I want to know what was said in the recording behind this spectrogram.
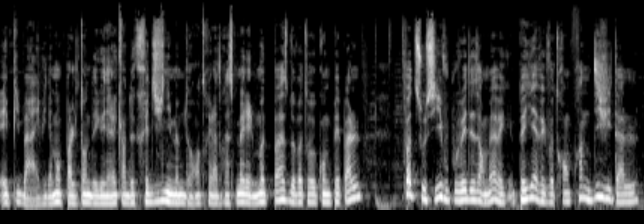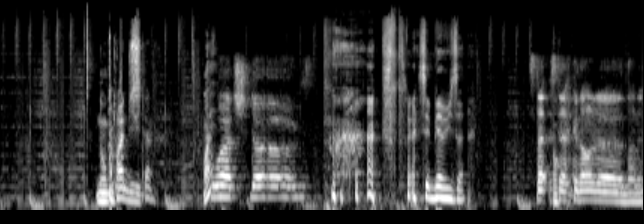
et puis bah évidemment pas le temps de dégainer la carte de crédit, ni même de rentrer l'adresse mail et le mot de passe de votre compte PayPal, pas de souci, vous pouvez désormais avec, payer avec votre empreinte digitale. Donc, Empreinte digitale. Ouais. Watch Dogs c'est bien vu ça. C'est- C'est-à-dire que dans le, dans, le,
